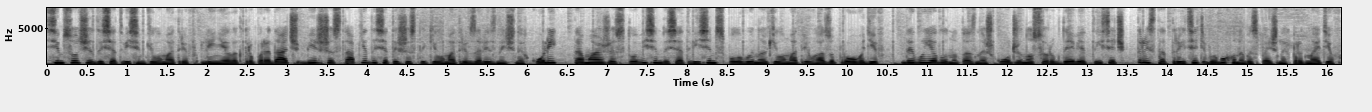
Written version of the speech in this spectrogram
768 кілометрів лінії електропередач, більше 156 кілометрів залізничних колій та майже 188,5 кілометрів газопроводів, де виявлено та знешкоджено 49 тисяч 330 вибухонебезпечних предметів.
